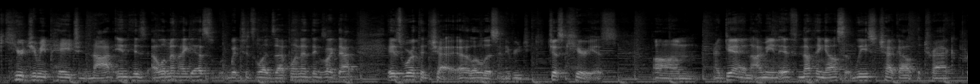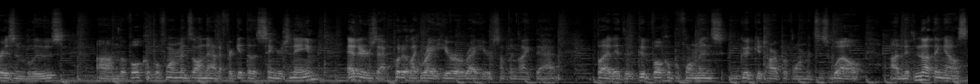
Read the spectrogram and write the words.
hear Jimmy Page not in his element, I guess, which is Led Zeppelin and things like that, is worth a check, a listen if you're just curious. Um, again, I mean, if nothing else, at least check out the track Prison Blues. Um, the vocal performance on that, I forget the singer's name. Editor's Act, put it like right here or right here, something like that. But it's a good vocal performance, good guitar performance as well. Um, if nothing else,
